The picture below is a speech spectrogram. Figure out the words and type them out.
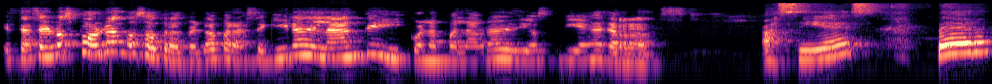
este, hacernos porras nosotras, ¿verdad? Para seguir adelante y con la palabra de Dios bien agarradas. Así es, pero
